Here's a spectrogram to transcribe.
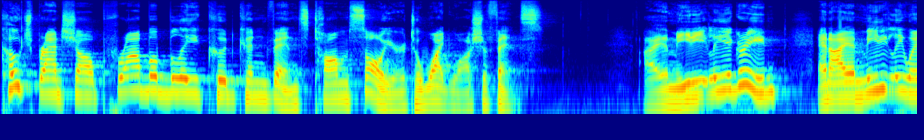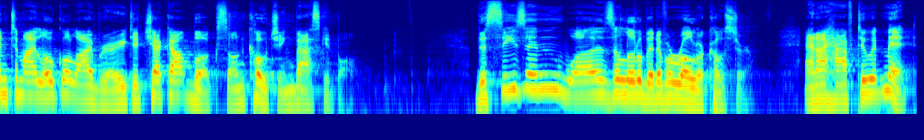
Coach Bradshaw probably could convince Tom Sawyer to whitewash a fence. I immediately agreed, and I immediately went to my local library to check out books on coaching basketball. The season was a little bit of a roller coaster, and I have to admit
